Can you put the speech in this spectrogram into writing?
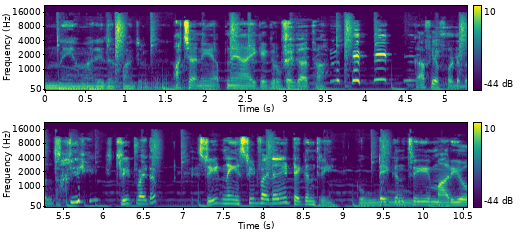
नहीं हमारे इधर पाँच रुपए का। अच्छा नहीं अपने यहाँ एक एक रुपए का था। काफ़ी अफोर्डेबल था। स्ट्रीट फाइटर स्ट्रीट नहीं स्ट्रीट फाइटर नहीं Tekken three Tekken three Mario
